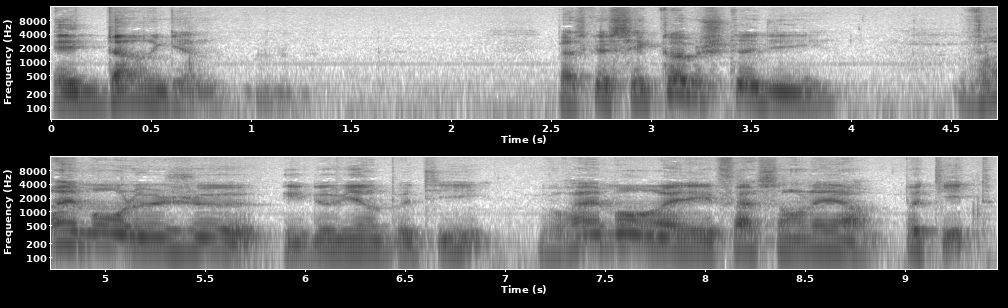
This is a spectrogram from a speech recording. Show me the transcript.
est dingue. Parce que c'est comme je te dis, vraiment le jeu, il devient petit, vraiment elle est face en l'air petite,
